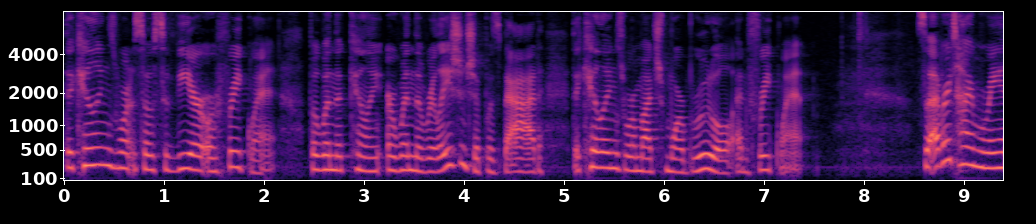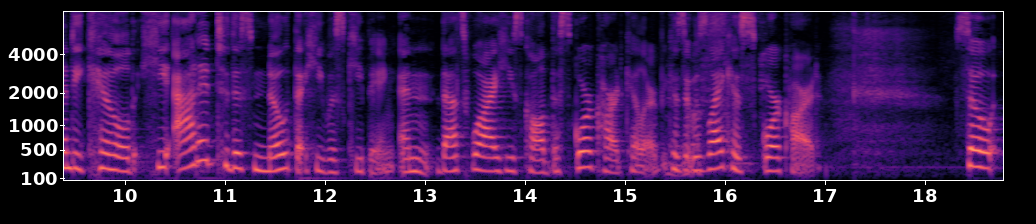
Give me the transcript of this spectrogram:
the killings weren't so severe or frequent, but when the killing or when the relationship was bad, the killings were much more brutal and frequent. So every time Randy killed, he added to this note that he was keeping, and that's why he's called the scorecard killer because it was like his scorecard. So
